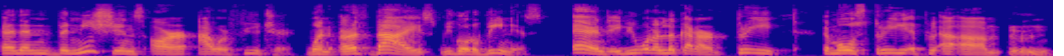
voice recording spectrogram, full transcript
and then Venetians are our future. When Earth dies, we go to Venus. And if you want to look at our three, the most three uh, um,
